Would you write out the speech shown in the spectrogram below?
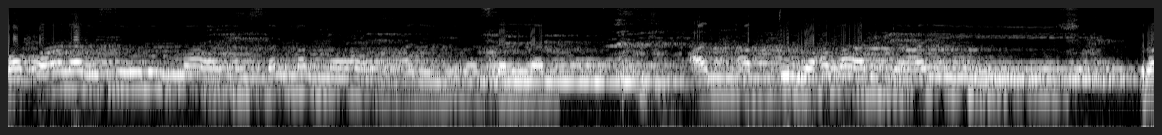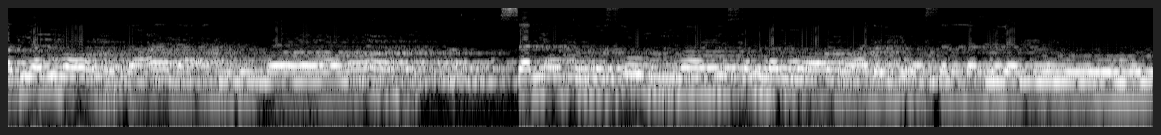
وقال رسول الله صلى الله عليه وسلم عن عبد الرحمن بن عيش رضي الله تعالى عنه قال سمعت رسول الله صلى الله عليه وسلم يقول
